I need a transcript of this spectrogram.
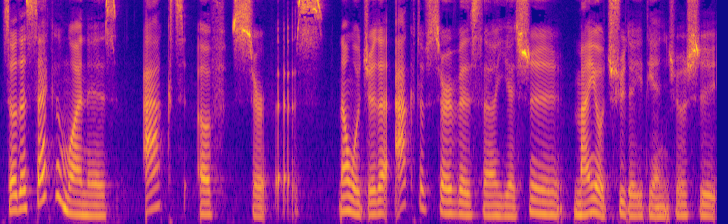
So the second one is act of service. 那我觉得 act of service 呢也是蛮有趣的一点，就是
